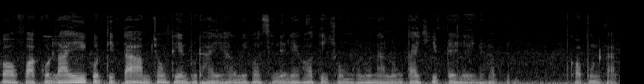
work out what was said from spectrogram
ก็ฝากกดไลค์ กดติดตามช่องเทียนผู้ไทยหากมีข้อเสนอในะข้อติชมกรุณาลงใต้คลิปได้เลยนะครับ ขอบคุณครับ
